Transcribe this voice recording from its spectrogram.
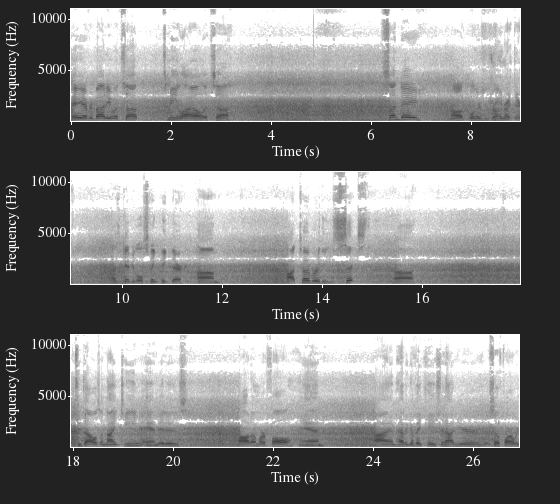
Hey everybody, what's up? It's me, Lyle. It's uh, Sunday. Oh, cool, there's a drone right there. I just gave you a little sneak peek there. Um, October the 6th, uh, 2019, and it is autumn or fall, and I'm having a vacation out here. So far, we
